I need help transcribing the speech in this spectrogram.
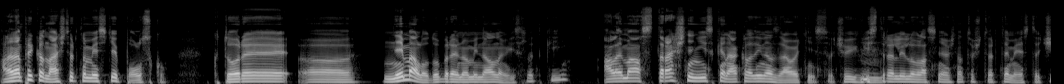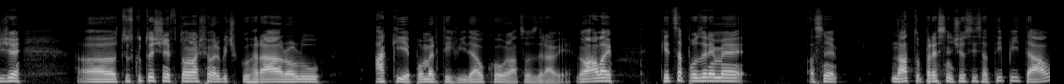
Ale napríklad na štvrtom mieste je Polsko, ktoré uh, nemalo dobré nominálne výsledky, ale má strašne nízke náklady na zdravotníctvo, čo ich hmm. vystrelilo vlastne až na to štvrté miesto. Čiže uh, tu skutočne v tom našom rebičku hrá rolu, aký je pomer tých výdavkov na to zdravie. No ale keď sa pozrieme vlastne na to presne, čo si sa ty pýtal,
